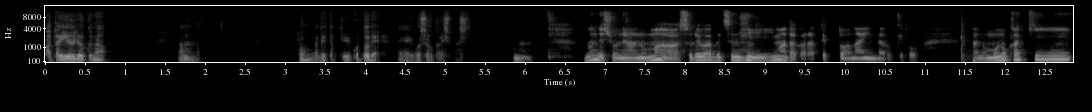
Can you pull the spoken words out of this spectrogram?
また有力な、あのうん本が出たということで、えーご紹介しました。う。うん。なんでしょうね。あの、まあ、それは別に今だからってことはないんだろうけど、あの、物書き、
